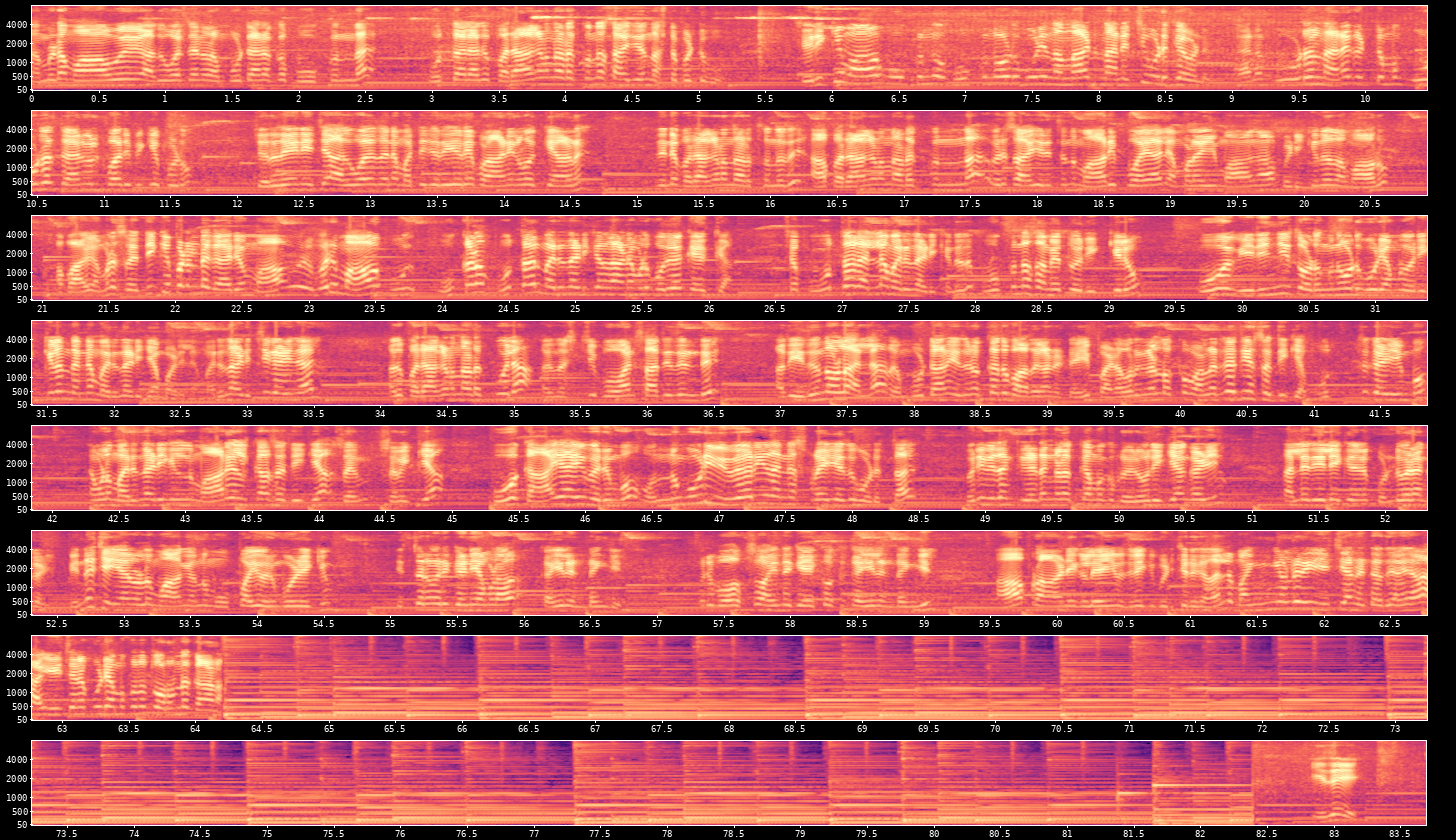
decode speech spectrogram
നമ്മുടെ മാവ് അതുപോലെ തന്നെ റംബൂട്ടാനൊക്കെ പൂക്കുന്ന പൂത്താൽ അത് പരാഗണം നടക്കുന്ന സാഹചര്യം നഷ്ടപ്പെട്ടു പോകും. ശരിക്കും മാവ് പൂക്കുന്ന പൂക്കുന്നതോടുകൂടി നന്നായിട്ട് നനച്ചു കൊടുക്കാൻ വേണ്ടി. കാരണം കൂടുതൽ നന കിട്ടുമ്പോൾ കൂടുതൽ തേൻ ഉൽപ്പാദിപ്പിക്കപ്പെടും. ചെറുതേനീച്ച അതുപോലെ തന്നെ മറ്റു ചെറിയ ചെറിയ പ്രാണികളൊക്കെയാണ് ഇതിന്റെ പരാഗണം നടത്തുന്നത്. ആ പരാഗണം നടക്കുന്ന ഒരു സാഹചര്യത്തിൽ നിന്ന് മാറിപ്പോയാൽ നമ്മളെ ഈ മാങ്ങ പിടിക്കുന്നത് മാറും. അപ്പോൾ അത് നമ്മൾ ശ്രദ്ധിക്കപ്പെടേണ്ട കാര്യം മാവ് ഒരു മാവ് പൂ പൂക്കളം പൂത്താൽ മരുന്നടിക്കുന്നതാണ് നമ്മൾ പൊതുവെ കേൾക്കുക. പക്ഷെ പൂത്താലല്ല മരുന്നടിക്കുന്നത്. പൂക്കുന്ന സമയത്ത് ഒരിക്കലും പൂവ് വിരിഞ്ഞ് തുടങ്ങുന്നതോട് കൂടി നമ്മൾ ഒരിക്കലും തന്നെ മരുന്നടിക്കാൻ പാടില്ല. മരുന്നടിച്ചു കഴിഞ്ഞാൽ അത് പരാഗണം നടക്കൂല അത് നശിച്ചു പോകാൻ സാധ്യതയുണ്ട്. അത് ഇതെന്നുള്ളതല്ല റംബൂട്ടാണ് ഇതിനൊക്കെ അത് ബാധകമാണ് ഈ പഴവർഗങ്ങളിലൊക്കെ വളരെയധികം ശ്രദ്ധിക്കുക. പൂത്ത് കഴിയുമ്പോൾ നമ്മൾ മരുന്നടിയിൽ നിന്ന് മാറി നിൽക്കാൻ ശ്രദ്ധിക്കുക ശ്രമ- ശ്രമിക്കുക. പൂവ് കായായി വരുമ്പോൾ ഒന്നും കൂടി വിവേറി തന്നെ സ്പ്രേ ചെയ്ത് കൊടുത്താൽ ഒരുവിധം കീടങ്ങളൊക്കെ നമുക്ക് പ്രതിരോധിക്കാൻ കഴിയും നല്ല രീതിയിലേക്ക് ഇതിനെ കൊണ്ടുവരാൻ കഴിയും. പിന്നെ ചെയ്യാനുള്ള മാങ്ങ ഒന്ന് മൂപ്പായി വരുമ്പോഴേക്കും ഇത്തരം ഒരു കെണി നമ്മളെ കയ്യിലുണ്ടെങ്കിൽ ഒരു ബോക്സോ അതിന്റെ കേക്കൊക്കെ കയ്യിലുണ്ടെങ്കിൽ ആ പ്രാണികളെയും ഇതിലേക്ക് പിടിച്ചെടുക്കാം നല്ല ഭംഗിയുള്ളൊരു ഈച്ചയാണ് ഇട്ടത്. ആ ഈച്ചനെ കൂടി നമുക്കൊന്ന് തുറന്ന് കാണാം. ഇതേ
